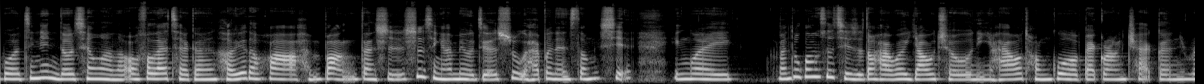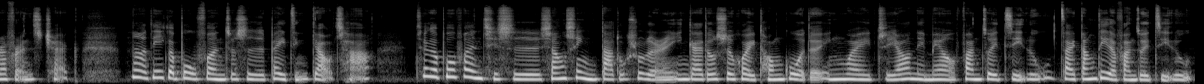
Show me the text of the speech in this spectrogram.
如果今天你都签完了 offer letter 跟合约的话，很棒。但是事情还没有结束，还不能松懈，因为蛮多公司其实都还会要求你还要通过 background check 跟 reference check。那第一个部分就是背景调查，这个部分其实相信大多数的人应该都是会通过的，因为只要你没有犯罪记录，在当地的犯罪记录，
